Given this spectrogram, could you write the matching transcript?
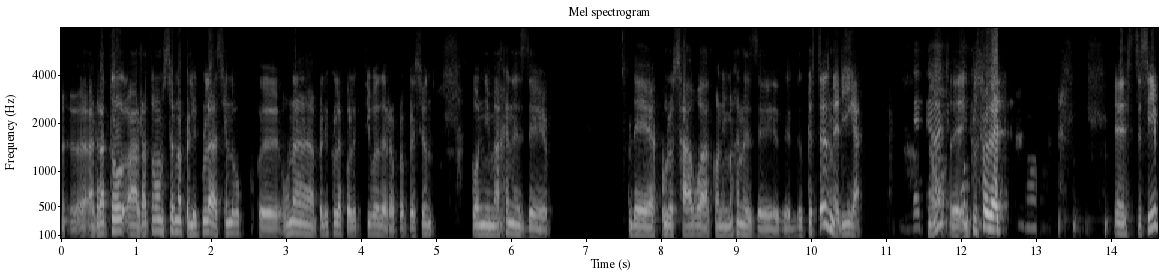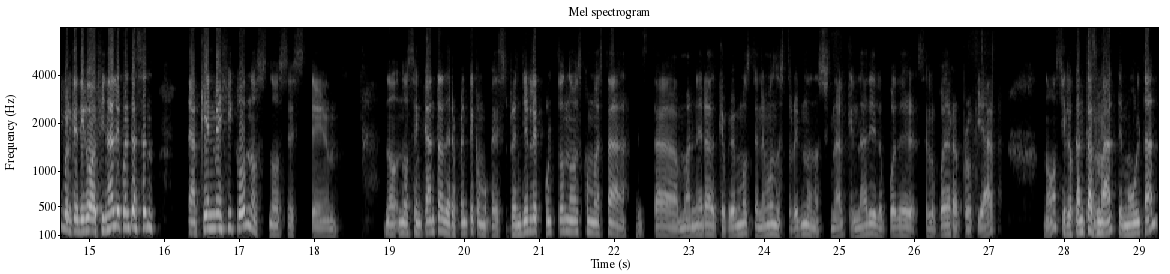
al rato, al rato vamos a hacer una película haciendo eh, una película colectiva de reapropiación con imágenes de, de Kurosawa, con imágenes de, de, que ustedes me digan, ¿no? incluso de, este, sí, porque digo, al final de cuentas, aquí en México nos, nos, este, no, nos encanta de repente como que rendirle culto, no es como esta, esta manera que vemos, tenemos nuestro himno nacional que nadie lo puede, se lo puede reapropiar, ¿no? Si lo cantas mal, te multan,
